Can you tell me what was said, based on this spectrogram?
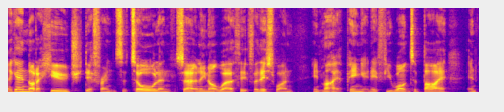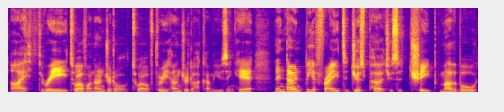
Again, not a huge difference at all, and certainly not worth it for this one in my opinion. If you want to buy an i3 12100 or 12300 like I'm using here, then don't be afraid to just purchase a cheap motherboard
